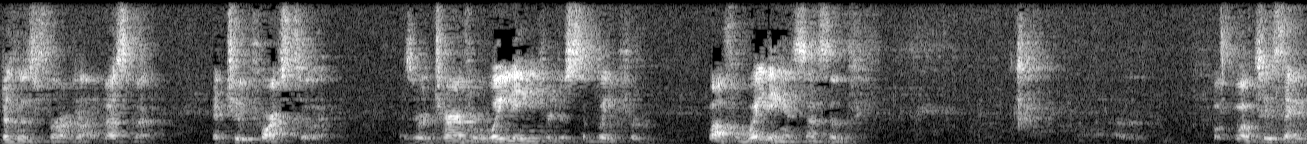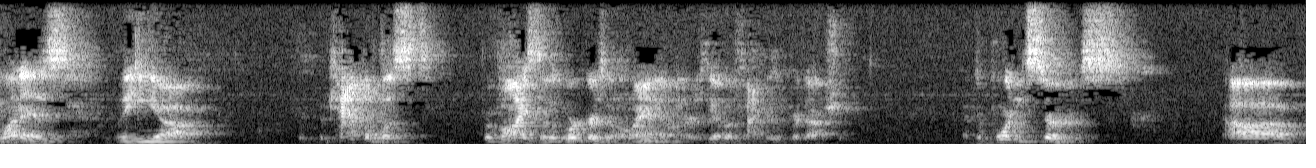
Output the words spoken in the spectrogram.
business firms on investment, there are two parts to it. There's a return for waiting, for just simply for well, for waiting in the sense of well, two things. One is the, uh, the capitalist provides to the workers and the landowners the other factors of production. It's important service. Uh,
